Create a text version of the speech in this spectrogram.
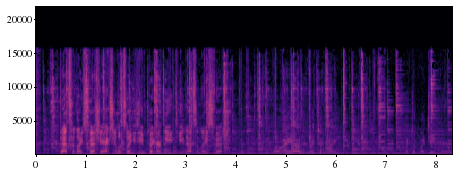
That's a nice fish. He actually looks like he's even bigger than 18. That's a nice fish. No, I uh, I took my I took my tape there.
